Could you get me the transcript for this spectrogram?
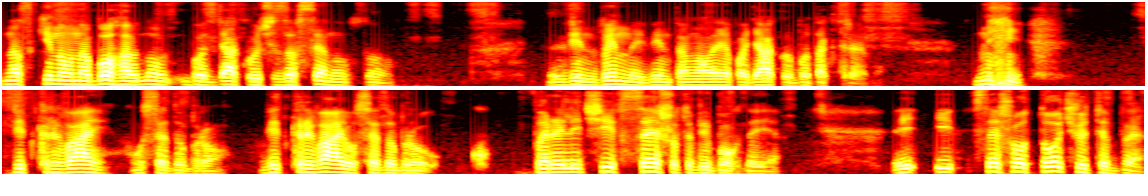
нас кинув на Бога, ну, бо дякуючи за все, ну то він винний, він там, але я подякую, бо так треба. Ні. Відкривай усе добро. Відкривай усе добро. Перелічи все, що тобі Бог дає. І, і все, що оточує тебе,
